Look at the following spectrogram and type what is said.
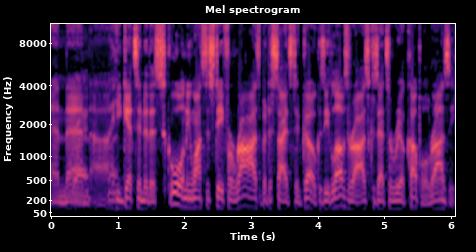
And then Right, uh, right. he gets into this school and he wants to stay for Roz, but decides to go because he loves Roz because that's a real couple, Rozzy.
